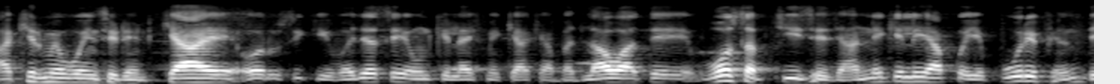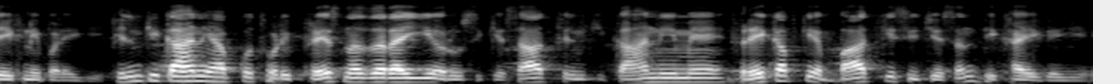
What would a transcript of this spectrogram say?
आखिर में वो इंसिडेंट क्या है और उसी की वजह से उनकी लाइफ में क्या क्या बदलाव आते हैं, वो सब चीज़ें जानने के लिए आपको ये पूरी फ़िल्म देखनी पड़ेगी। फ़िल्म की कहानी आपको थोड़ी फ्रेश नज़र आएगी और उसी के साथ फ़िल्म की कहानी में ब्रेकअप के बाद की सिचुएशन दिखाई गई है।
